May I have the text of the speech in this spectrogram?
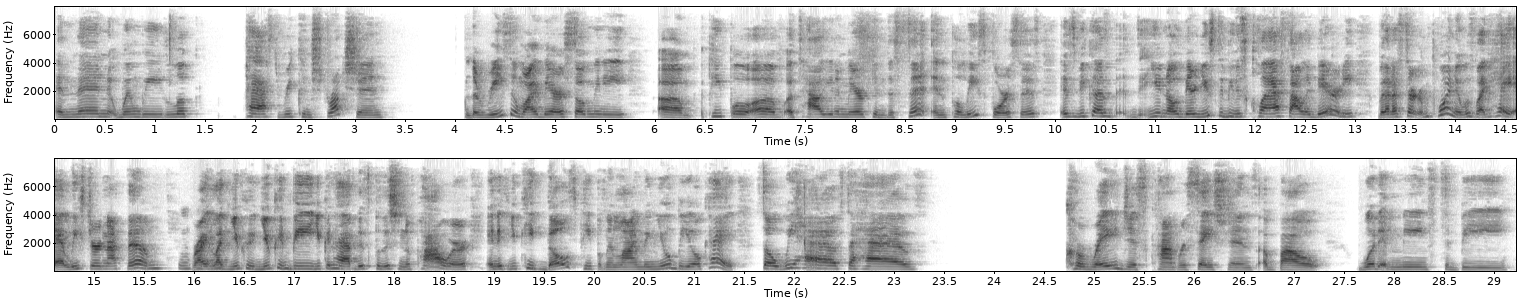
And then when we look past Reconstruction, the reason why there are so many um, people of Italian American descent in police forces is because you know there used to be this class solidarity, but at a certain point it was like, hey, at least you're not them, right? Mhm. Like you can you can be you can have this position of power, and if you keep those people in line, then you'll be okay. So we have to have courageous conversations about what it means to be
